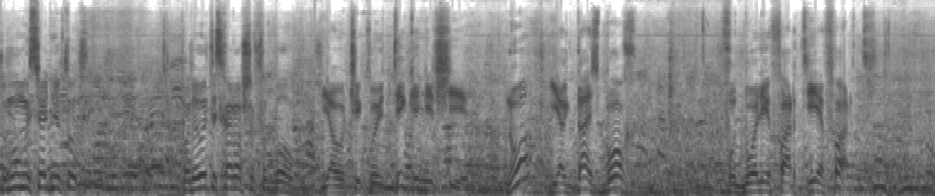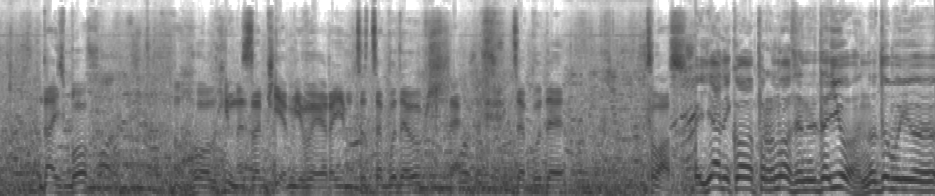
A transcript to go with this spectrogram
Тому ми сьогодні тут подивитись хороший футбол. Я очікую тільки нічі. Ну, як дасть Бог, в футболі фарт є фарт. Дасть Бог, гол і ми заб'ємо і виграємо. То це буде взагалі. Це буде клас. Я ніколи прогнози не даю. але думаю,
